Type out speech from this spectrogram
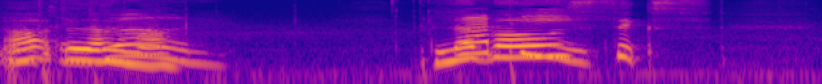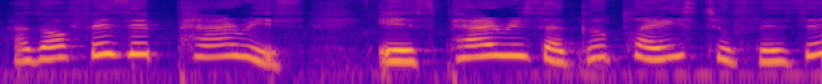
然后这叫什么？Level Six。他说：“Visit Paris. Is Paris a good place to visit？”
